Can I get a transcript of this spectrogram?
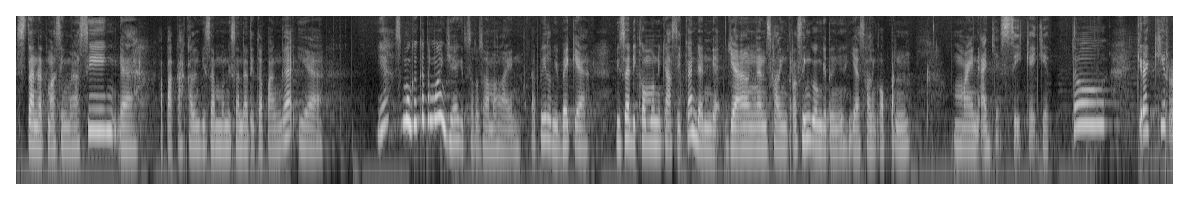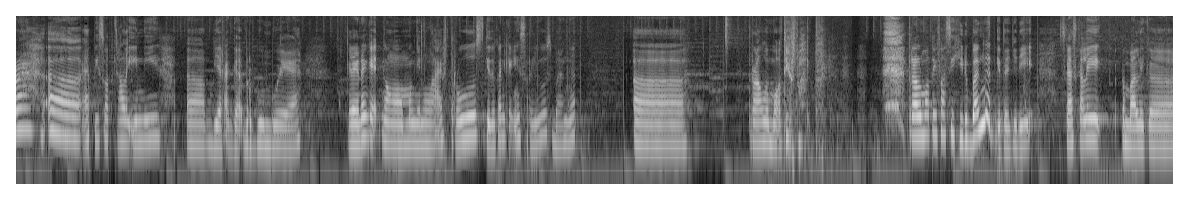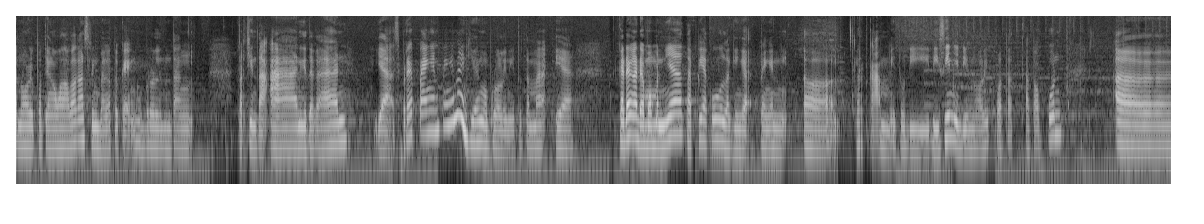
standar masing-masing dah apakah kalian bisa memenuhi standar itu apa enggak ya ya semoga ketemu aja gitu satu sama lain. Tapi lebih baik ya bisa dikomunikasikan dan nggak jangan saling tersinggung gitu ya saling open mind aja sih kayak gitu. Kira-kira uh, episode kali ini uh, biar agak berbumbu ya. Kadang-kadang kayak ngomongin live terus gitu kan kayaknya serius banget. Uh, terlalu motivator terlalu motivasi hidup banget gitu. Jadi sekali-sekali kembali ke Nolipot yang awal-awal kan sering banget tuh kayak ngobrolin tentang percintaan gitu kan. Ya sebenarnya pengen-pengen aja ngobrolin itu tema ya kadang ada momennya tapi aku lagi nggak pengen uh, rekam itu di di sini di Nolipot ataupun uh,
